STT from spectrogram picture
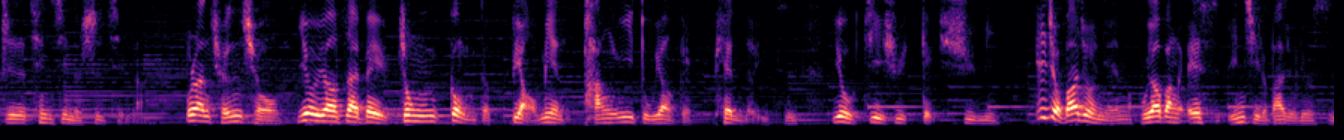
值得庆幸的事情啊。不然全球又要再被中共的表面糖衣毒药给骗了一次，又继续给续命。一九八九年胡耀邦 S 引起了八九六四。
